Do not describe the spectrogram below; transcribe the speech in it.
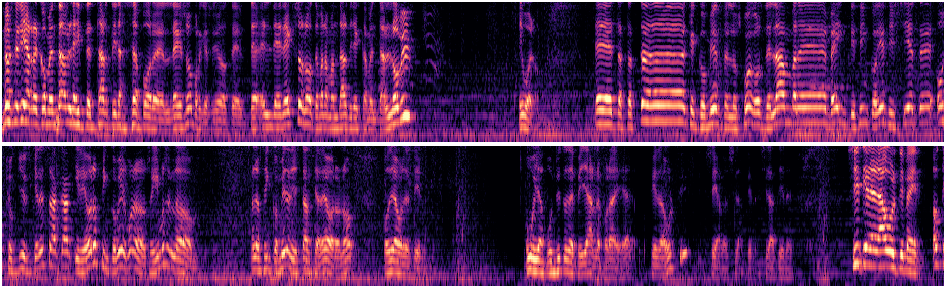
no sería recomendable intentar tirarse por el Nexo Porque si no, te, el de Nexo no te van a mandar directamente al lobby Y bueno eh, ta, ta, ta, que comiencen los juegos del hambre 25-17 8 kills que le sacan Y de oro 5000 Bueno, seguimos en, lo, en los 5000 de distancia de oro, ¿no? Podríamos decir Uy, a puntito de pillarle por ahí, ¿eh? ¿Tiene la ulti? Sí, a ver si la tiene, si la tiene Sí tiene la ultimate, ok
